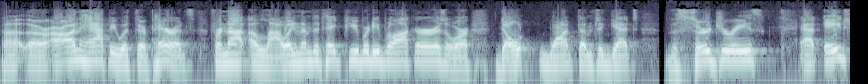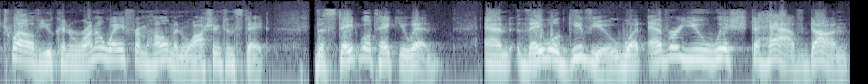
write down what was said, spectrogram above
uh, or are unhappy with their parents for not allowing them to take puberty blockers or don't want them to get the surgeries. At age 12, you can run away from home in Washington State. The state will take you in and they will give you whatever you wish to have done,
